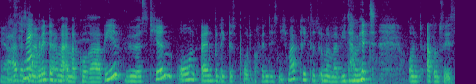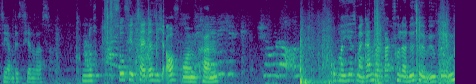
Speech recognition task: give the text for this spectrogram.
Ja, das nehmen wir mit. Da haben wir einmal Kohlrabi, Würstchen und ein belegtes Brot. Auch wenn sie es nicht mag, kriegt sie es immer mal wieder mit. Und ab und zu isst sie ja ein bisschen was. Nur noch so viel Zeit, dass ich aufräumen kann. Guck mal, hier ist mein ganzer Sack voller Nüsse im Übrigen.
